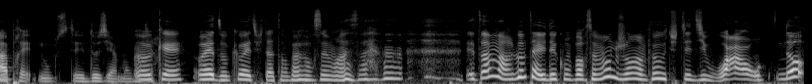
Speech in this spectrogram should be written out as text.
après donc c'était deuxième on va dire. Ok. Ouais, donc ouais, tu t'attends pas forcément à ça. Et toi, Margot, t'as eu des comportements de gens un peu où tu t'es dit, waouh, no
